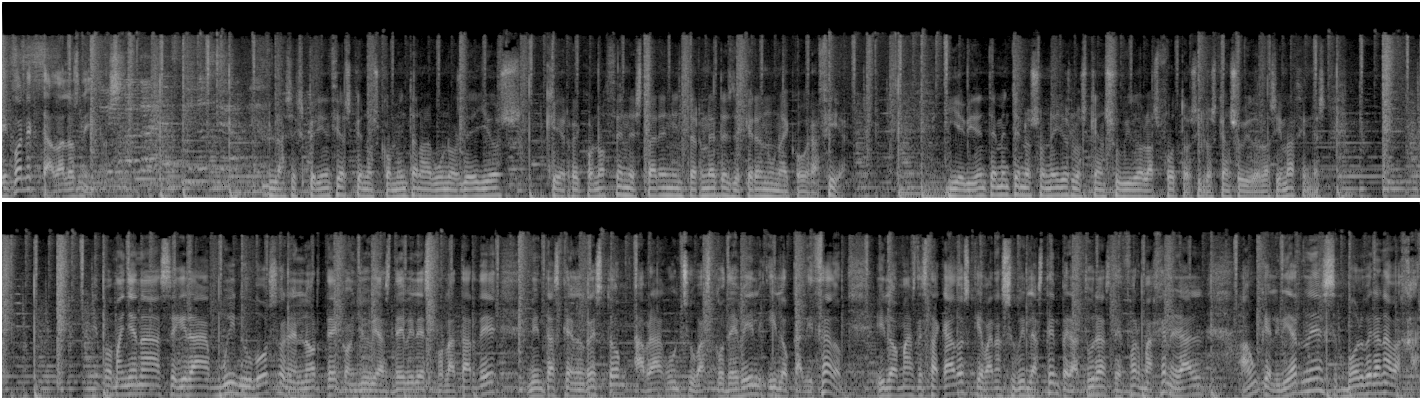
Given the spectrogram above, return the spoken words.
he conectado a los niños las experiencias que nos comentan algunos de ellos que reconocen estar en Internet desde que eran una ecografía. Y evidentemente no son ellos los que han subido las fotos y los que han subido las imágenes mañana seguirá muy nuboso en el norte con lluvias débiles por la tarde, mientras que en el resto habrá algún chubasco débil y localizado. Y lo más destacado es que van a subir las temperaturas de forma general, aunque el viernes volverán a bajar.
